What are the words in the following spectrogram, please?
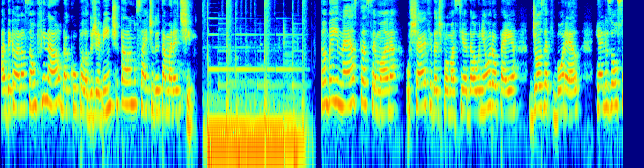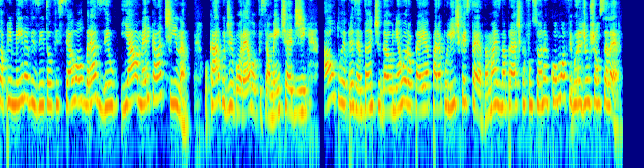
A declaração final da cúpula do G20 está lá no site do Itamaraty. Também nesta semana, o chefe da diplomacia da União Europeia, Joseph Borrell, realizou sua primeira visita oficial ao Brasil e à América Latina. O cargo de Borrell oficialmente é de alto representante da União Europeia para a política externa, mas na prática funciona como a figura de um chanceler.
